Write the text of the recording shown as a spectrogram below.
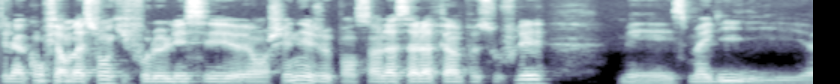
c'est la confirmation qu'il faut le laisser enchaîner, je pense. Hein. Là, ça l'a fait un peu souffler, mais Smiley, il,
